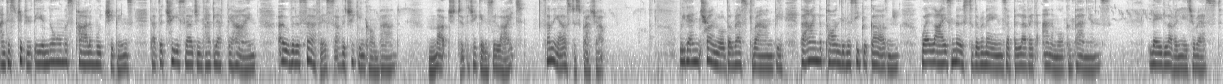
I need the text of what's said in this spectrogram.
and distribute the enormous pile of wood chippings that the tree surgeon had left behind over the surface of the chicken compound, much to the chicken's delight. Something else to scratch up. We then trundled the rest round be- behind the pond in the secret garden, where lies most of the remains of beloved animal companions, laid lovingly to rest.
